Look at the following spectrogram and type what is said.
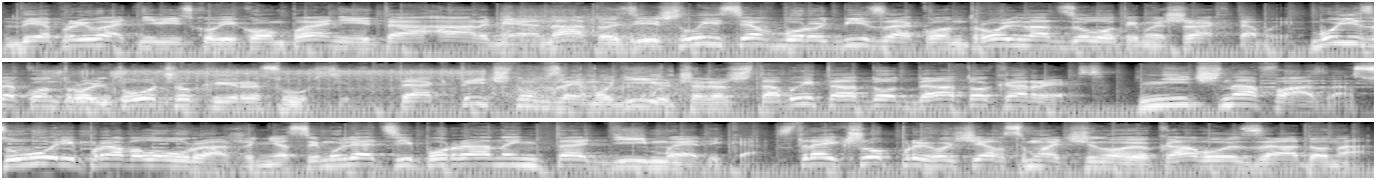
де приватні військові компанії та армія НАТО зійшлися в боротьбі за контроль над золотими шахтами, бої за контроль точок і ресурсів, тактичну взаємодію через штаби та додаток АРЕС, нічна фаза, суворі правила ураження, симуляції поранень та дій медика. Страйкшоп пригощав смачною кавою за донат.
